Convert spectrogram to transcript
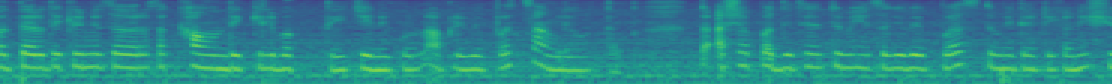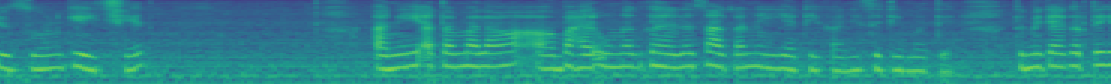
पण तर देखील मी जरासं खाऊन देखील बघते जेणेकरून आपले वेपर्स चांगले होतात. तर अशा पद्धतीने तुम्ही हे सगळे वेपर्स तुम्ही त्या ठिकाणी शिजवून घ्यायचे आणि आता मला बाहेर उन्हात घालायला जागा नाही या ठिकाणी सिटीमध्ये. तर मी काय करते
